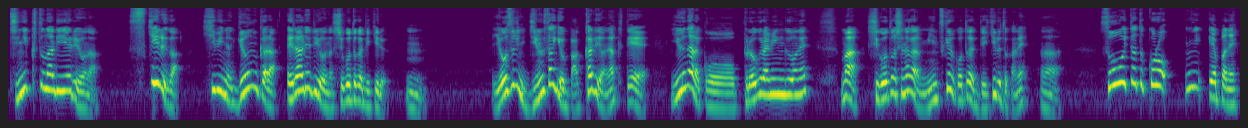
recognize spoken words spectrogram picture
血肉となり得るようなスキルが日々の業務から得られるような仕事ができる。うん。要するに事務作業ばっかりではなくて、言うならこう、プログラミングをね、まあ、仕事をしながら身につけることができるとかね、うん。そういったところに、やっぱね、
